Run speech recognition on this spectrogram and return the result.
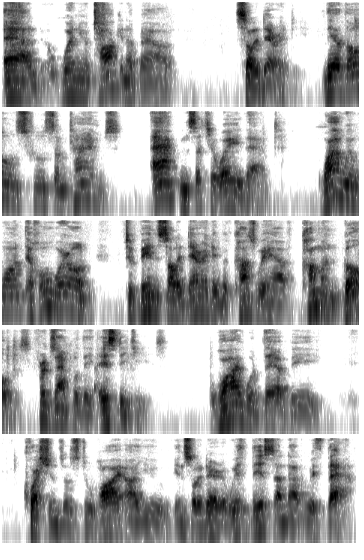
And when you're talking about solidarity, there are those who sometimes act in such a way that while we want the whole world to be in solidarity because we have common goals, for example, the SDGs, why would there be questions as to why are you in solidarity with this and not with that?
